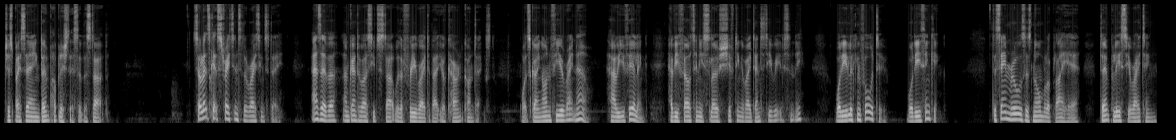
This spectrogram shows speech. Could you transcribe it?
just by saying don't publish this at the start. So let's get straight into the writing today. As ever, I'm going to ask you to start with a free write about your current context. What's going on for you right now? How are you feeling? Have you felt any slow shifting of identity recently? What are you looking forward to? What are you thinking? The same rules as normal apply here. Don't police your writing,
